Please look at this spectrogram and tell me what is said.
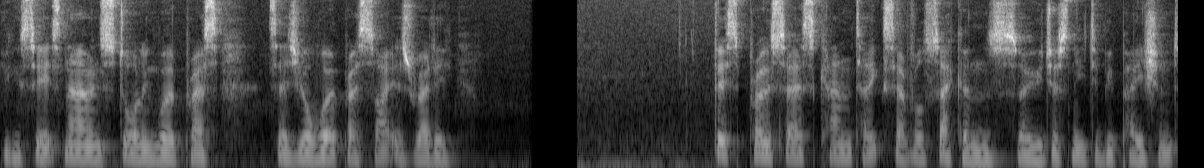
You can see it's now installing WordPress. It says your WordPress site is ready. This process can take several seconds, so you just need to be patient.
